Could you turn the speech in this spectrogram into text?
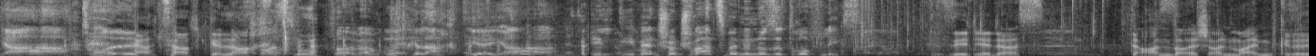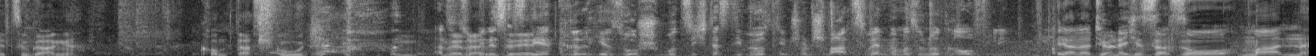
Ja, toll. Herzhaft gelacht. War super, wir haben gut gelacht hier, ja. Die, die werden schon schwarz, wenn du nur so drauf legst. Seht ihr das? Der andere ist an meinem Grill zugange. Kommt das gut? Hm, Also zumindest ist der Grill hier so schmutzig, dass die Würstchen schon schwarz werden, wenn man so nur drauf legt. Ja, natürlich ist das so, Mann.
